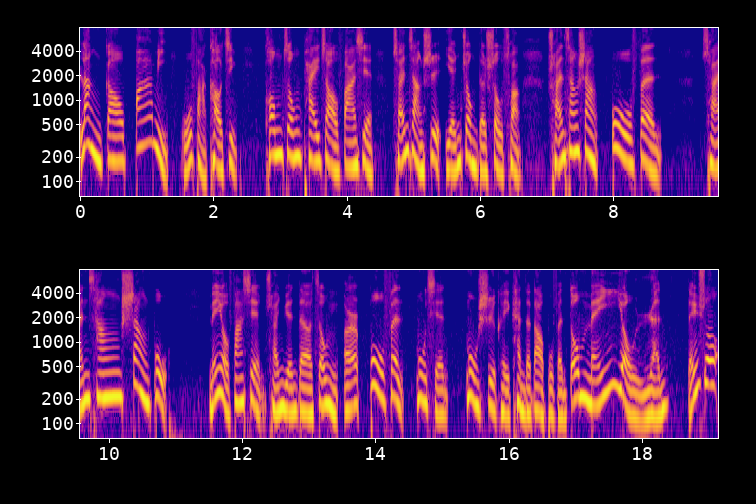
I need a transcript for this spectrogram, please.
浪高八米，无法靠近。空中拍照发现船长是严重的受创，船舱上部分船舱上部没有发现船员的踪影，而部分目前目视可以看得到部分都没有人，等于说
